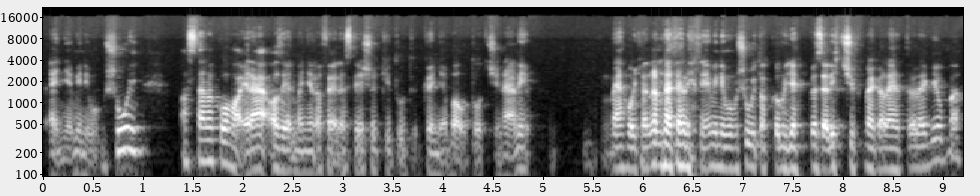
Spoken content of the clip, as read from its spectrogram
ennyi minimum súly, aztán akkor hajrá, azért menjen a fejlesztés, hogy ki tud könnyebb autót csinálni mert hogyha nem lehet elérni a minimum súlyt, akkor ugye közelítsük meg a lehető legjobban.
